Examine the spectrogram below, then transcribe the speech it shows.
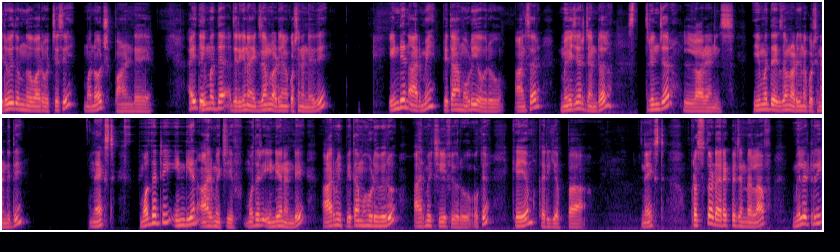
ఇరవై తొమ్మిదవ వారు వచ్చేసి మనోజ్ పాండే. అయితే ఈ మధ్య జరిగిన ఎగ్జామ్లో అడిగిన క్వశ్చన్ అనేది ఇండియన్ ఆర్మీ పితామహుడు ఎవరు? Answer major general Stringer Lawrence. ఈ మధ్య ఎగ్జామ్లో అడిగిన క్వశ్చన్ అండి ఇది నెక్స్ట్ మొదటి ఇండియన్ ఆర్మీ చీఫ్ మొదటి ఇండియన్ అండి ఆర్మీ పితామహుడు వీరు ఆర్మీ చీఫ్ ఎవరు? Okay K M Cariappa next ప్రస్తుత director general of military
